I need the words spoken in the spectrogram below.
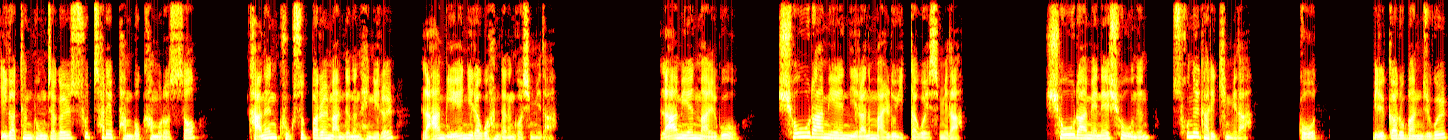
이 같은 동작을 수차례 반복함으로써 가는 국수발을 만드는 행위를 라미엔이라고 한다는 것입니다. 라미엔 말고 쇼우라미엔이라는 말도 있다고 했습니다. 쇼우라멘의 쇼우는 손을 가리킵니다. 곧 밀가루 반죽을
